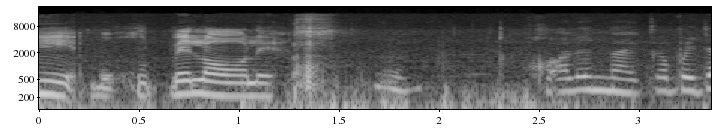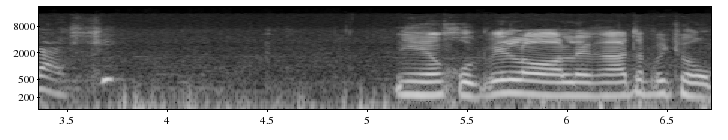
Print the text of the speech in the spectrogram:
นี่ผมขุดไว้รอเลยนขอเล่นหน่อยก็ไม่ได้ชินี่ยังขุดไม่รอเลยครับท่านผู้ชม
